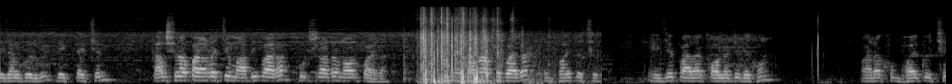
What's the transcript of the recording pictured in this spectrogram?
রেজাল্ট করবে, দেখতে পাচ্ছেন। কালশিরা পায়রাটা হচ্ছে মাদি পায়রা ফুলশিরাটা নর পায়রা। টানা আছে পায়রা, খুব ভয় করছে। এই যে পায়রা কোয়ালিটি দেখুন, পায়রা খুব ভয় করছে।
